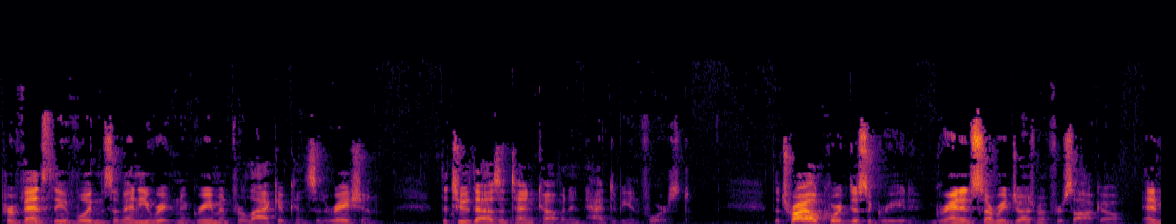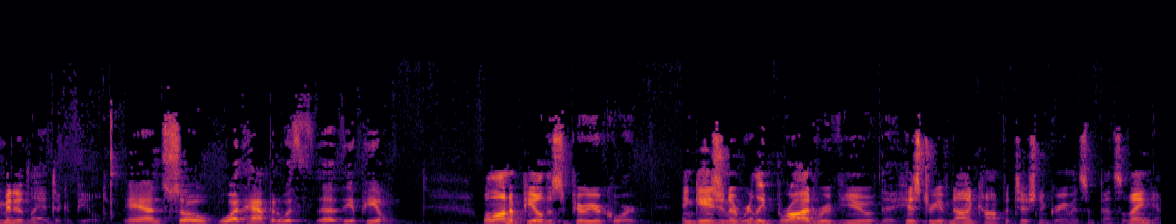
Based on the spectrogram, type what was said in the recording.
prevents the avoidance of any written agreement for lack of consideration, the 2010 covenant had to be enforced. The trial court disagreed, granted summary judgment for Socko, and Mid Atlantic appealed. And so, what happened with uh, the appeal? Well, on appeal, the Superior Court engaged in a really broad review of the history of non competition agreements in Pennsylvania,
